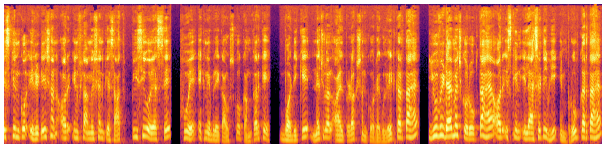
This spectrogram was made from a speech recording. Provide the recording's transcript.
स्किन को इरिटेशन और इन्फ्लामेशन के साथ पीसीओएस से हुए एक्ने ब्रेकआउट्स को कम करके बॉडी के नेचुरल ऑयल प्रोडक्शन को रेगुलेट करता है। यूवी डैमेज को रोकता है और स्किन इलासिटी भी इम्प्रूव करता है।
